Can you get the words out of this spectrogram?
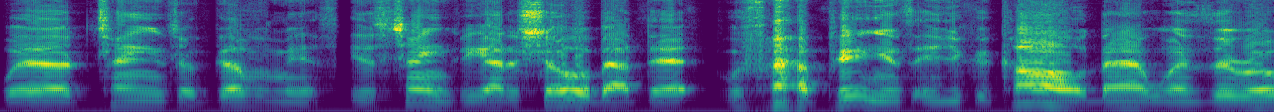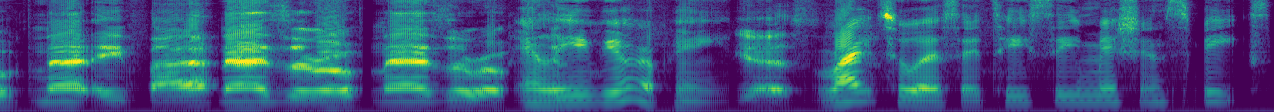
where change of governments is changed? We got a show about that with our opinions and you could call 910-985-9090 and leave your opinion. Yes. Write to us at tcmissionspeaks Mission Speaks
